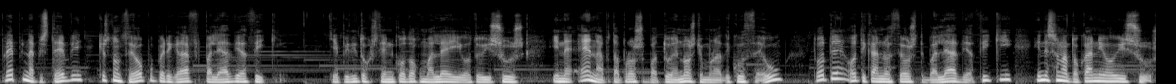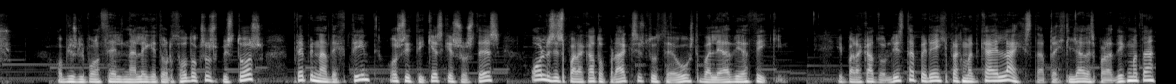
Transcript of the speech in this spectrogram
πρέπει να πιστεύει και στον Θεό που περιγράφει η παλαιά διαθήκη. Και επειδή το χριστιανικό δόγμα λέει ότι ο Ιησούς είναι ένα από τα πρόσωπα του ενός και μοναδικού Θεού, τότε ό,τι κάνει ο Θεός στην παλαιά διαθήκη είναι σαν να το κάνει ο Ιησούς. Όποιος λοιπόν θέλει να λέγεται Ορθόδοξος πιστός, πρέπει να δεχτεί ως ηθικές και σωστές όλες τις παρακάτω πράξεις του Θεού στην παλαιά διαθήκη. Η παρακάτω λίστα περιέχει πραγματικά ελάχιστα από τα χιλιάδες παραδείγματα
